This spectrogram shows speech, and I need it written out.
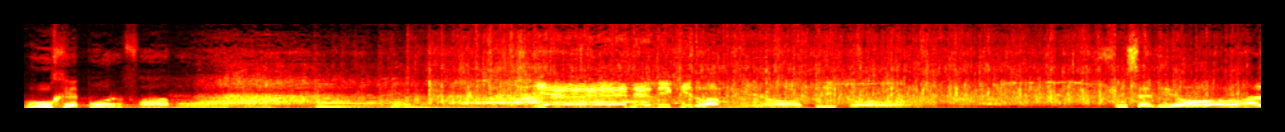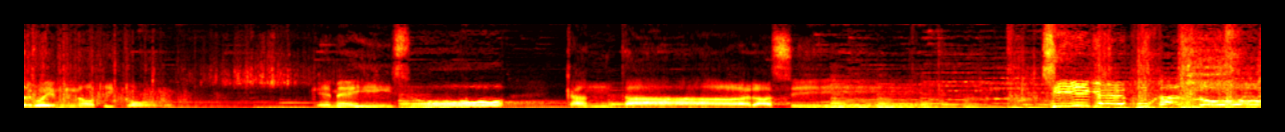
puje por favor. Y en el líquido amniótico sucedió algo hipnótico que me hizo cantar así. Sigue pujando,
